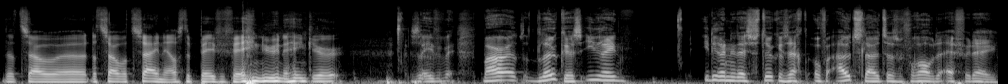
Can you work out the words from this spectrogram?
dat zou, eh, dat zou wat zijn hè, als de PVV nu in één keer... PVV. Maar het, het leuke is, iedereen, iedereen in deze stukken zegt over uitsluiten ze vooral de FVD.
